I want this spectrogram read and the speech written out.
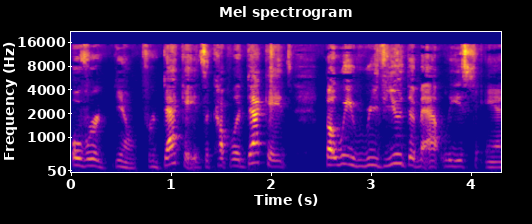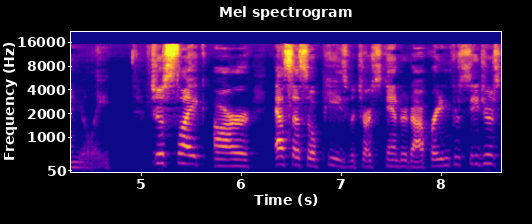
over, you know, for decades, a couple of decades, but we reviewed them at least annually. Just like our SSOPs, which are standard operating procedures,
